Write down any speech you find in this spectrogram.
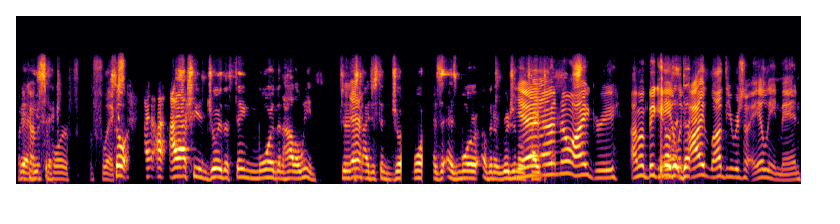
when Yeah, it comes to horror f- flicks. So I, I actually enjoy The Thing more than Halloween. Just Yeah. I just enjoy more as as more of an original type. yeah, no, I agree. I'm a big You know, alien. the- like, the- I love the original Alien, man.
